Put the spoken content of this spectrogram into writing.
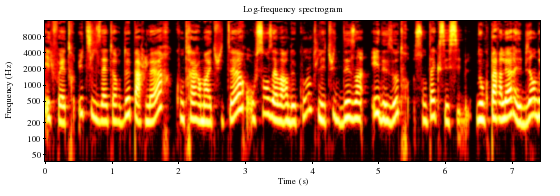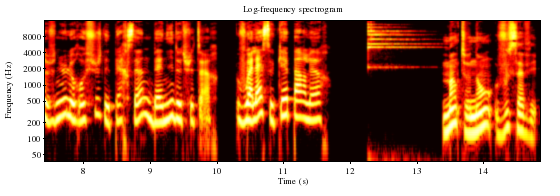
il faut être utilisateur de parleur, contrairement à Twitter, où sans avoir de compte, les tweets des uns et des autres sont accessibles. Donc parleur est bien devenu le refuge des personnes bannies de Twitter. Voilà ce qu'est Parleur. Maintenant, vous savez,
